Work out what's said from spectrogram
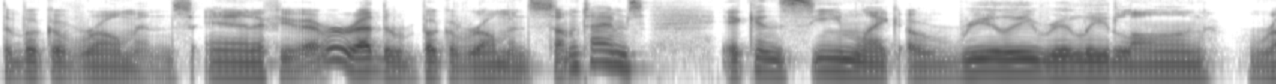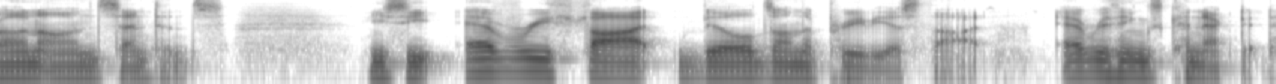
the book of Romans. And if you've ever read the book of Romans, sometimes it can seem like a really, really long run on sentence. You see, every thought builds on the previous thought, everything's connected.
